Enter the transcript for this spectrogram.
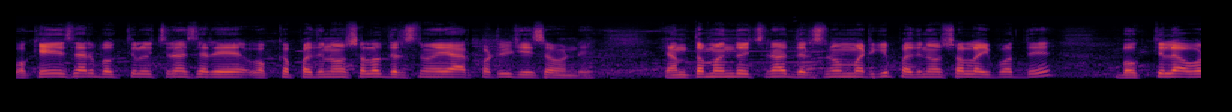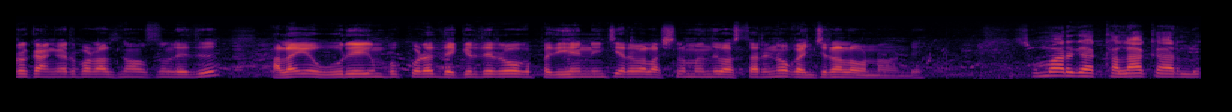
ఒకేసారి భక్తులు వచ్చినా సరే ఒక్క పది నిమిషాల్లో దర్శనం ఏర్పాట్లు చేసామండి ఎంతమంది వచ్చినా దర్శనం మటుకి పది నిమిషాల్లో అయిపోద్ది. భక్తులు ఎవరు కంగారు పడాల్సిన అవసరం లేదు. అలాగే ఊరేగింపుకు కూడా దగ్గర దగ్గర ఒక పదిహేను నుంచి ఇరవై లక్షల మంది వస్తారని ఒక అంచనాలో ఉన్నామండి. సుమారుగా కళాకారులు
